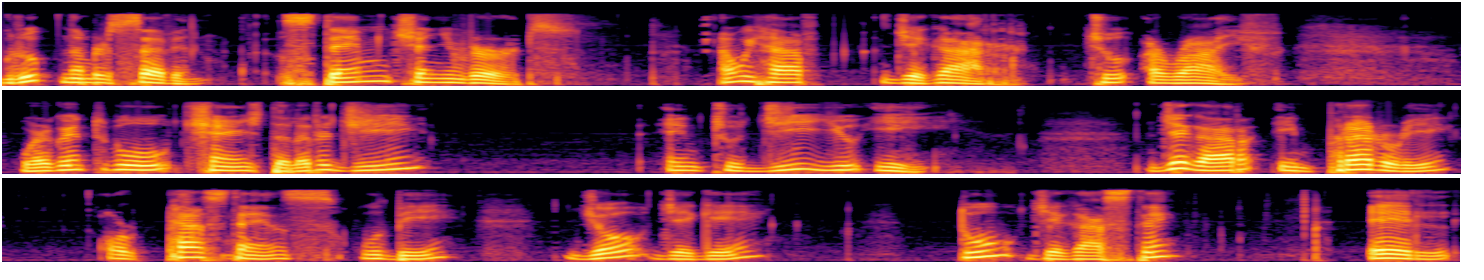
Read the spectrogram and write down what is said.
Group number seven, stem changing verbs. And we have llegar, to arrive. We're going to change the letter G into GUE. Llegar in preterite or past tense would be yo llegué, tú llegaste, él,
